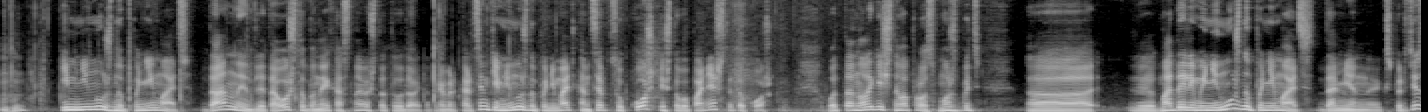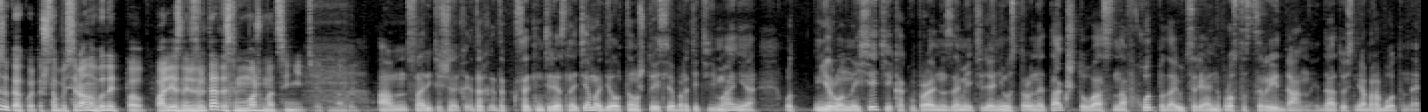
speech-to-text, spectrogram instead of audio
Угу. Им не нужно понимать данные для того, чтобы на их основе что-то выдавать. Например, картинки, им не нужно понимать концепцию кошки, чтобы понять, что это кошка. Вот аналогичный вопрос. Может быть, э, Э, моделям и не нужно понимать доменную экспертизу какую-то, чтобы все равно выдать полезный результат, если мы можем оценить эту модель. А, смотрите, это, это, кстати, интересная тема. Дело в том, что если обратить внимание, вот нейронные сети, как вы правильно заметили, они устроены так, что у вас на вход подаются реально просто сырые данные, да, то есть необработанные.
